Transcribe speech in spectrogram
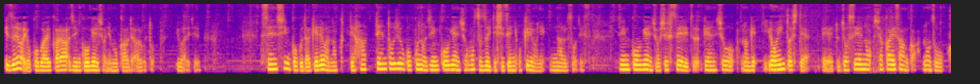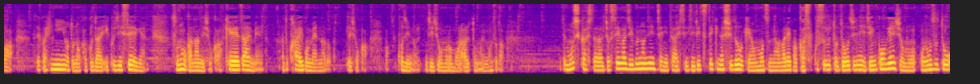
いずれは横ばいから人口減少に向かうであろうと言われてる。先進国だけではなくて発展途上国の人口減少も続いて自然に起きるようになるそうです。人口減少、出生率減少の要因として、えーと、女性の社会参加の増加、それから避妊用途の拡大、育児制限、その他何でしょうか、経済面、あと介護面などでしょうか、まあ、個人の事情もろもろあると思いますが、でもしかしたら女性が自分の人生に対して自律的な主導権を持つ流れが加速すると同時に人口減少もおのずと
